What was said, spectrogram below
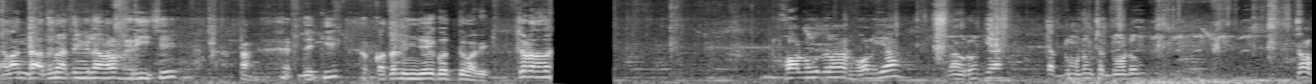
এখন দাদু নাতি মিলে আমরা বেরিয়েছি দেখি কতটা এনজয় করতে পারি চলো দাদু ঢল মুখ তোমার ঢল গিয়া রোজ গিয়া চাকটু মুটুম চাকটু মুটুম চলো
